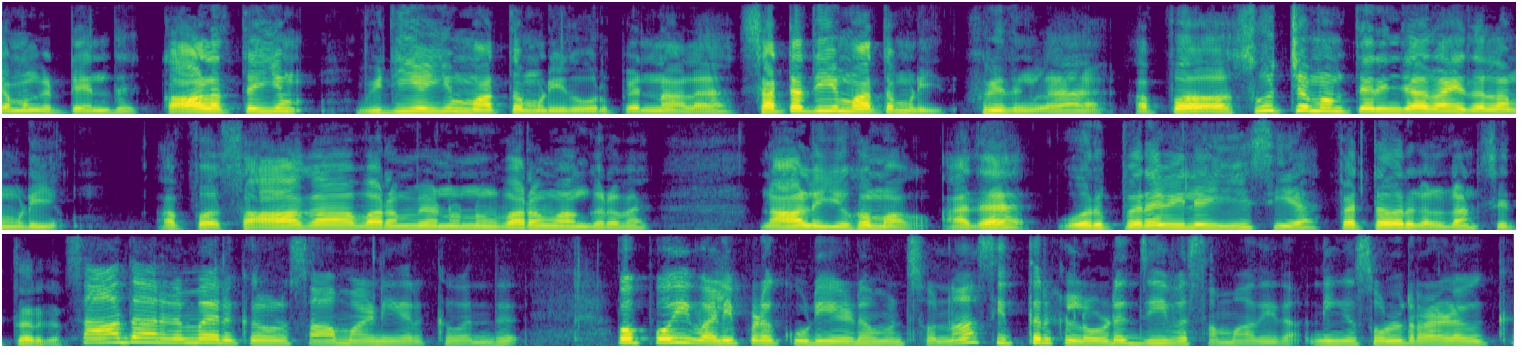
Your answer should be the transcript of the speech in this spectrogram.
யமங்கிட்டேருந்து காலத்தையும் விதியையும் மாற்ற முடியுது ஒரு பெண்ணால். சட்டத்தையும் மாற்ற முடியுது. புரியுதுங்களா? அப்போ சூட்சமம் தெரிஞ்சாதான் இதெல்லாம் முடியும். அப்போ சாகா வரம் வேணும்னு வரம் வாங்குறவன் நாலு யுகமாகும். அதை ஒரு பிறவிலே ஈஸியாக பெற்றவர்கள் தான் சித்தர்கள். சாதாரணமா இருக்கிற ஒரு சாமானியருக்கு வந்து இப்போ போய் வழிபடக்கூடிய இடம்னு சொன்னா சித்தர்களோட ஜீவ சமாதி தான் நீங்க சொல்ற அளவுக்கு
